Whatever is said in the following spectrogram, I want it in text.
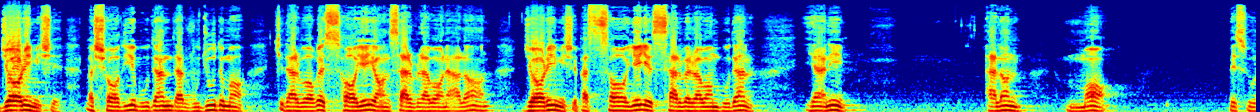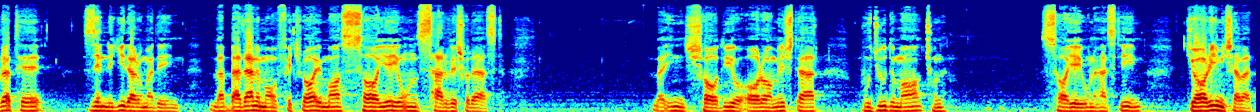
جاری میشه و شادی بودن در وجود ما که در واقع سایه آن سرو روان الان جاری میشه. پس سایه سرو روان بودن یعنی الان ما به صورت زندگی در اومده ایم و بدن ما فکرهای ما سایه اون سروه شده است. و این شادی و آرامش در وجود ما چون سایه اون هستیم جاری می شود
